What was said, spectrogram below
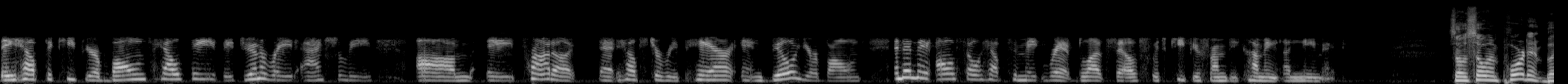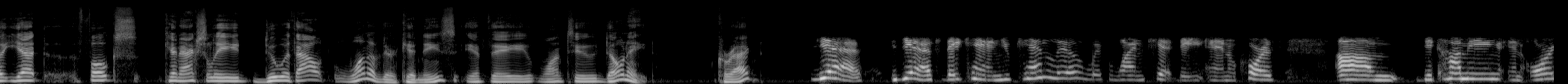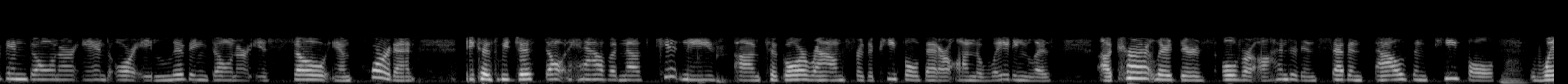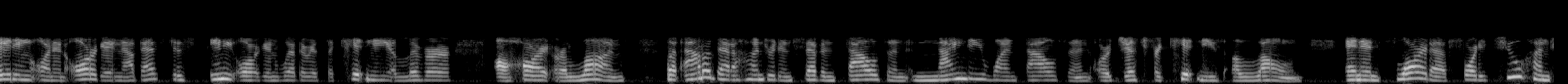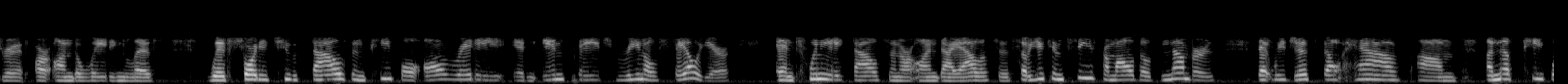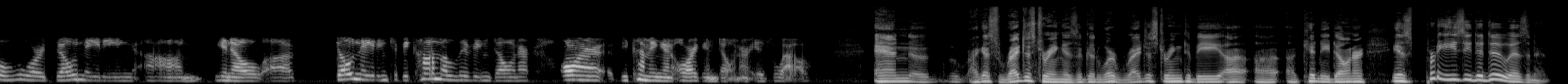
They help to keep your bones healthy. They generate actually um, a product that helps to repair and build your bones. And then they also help to make red blood cells, which keep you from becoming anemic. So, so important, but yet folks can actually do without one of their kidneys if they want to donate, correct? Yes, yes, they can. You can live with one kidney, and of course, um, becoming an organ donor and or a living donor is so important because we just don't have enough kidneys um, to go around for the people that are on the waiting list. Uh, currently, there's over 107,000 people wow. waiting on an organ. Now, that's just any organ, whether it's a kidney, a liver, a heart, or lungs. But out of that 107,000, 91,000 are just for kidneys alone. And in Florida, 4,200 are on the waiting list with 42,000 people already in end stage renal failure and 28,000 are on dialysis. So you can see from all those numbers that we just don't have um, enough people who are donating, um, you know, uh, donating to become a living donor or becoming an organ donor as well. And uh, I guess registering is a good word. Registering to be a, a, a kidney donor is pretty easy to do, isn't it?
